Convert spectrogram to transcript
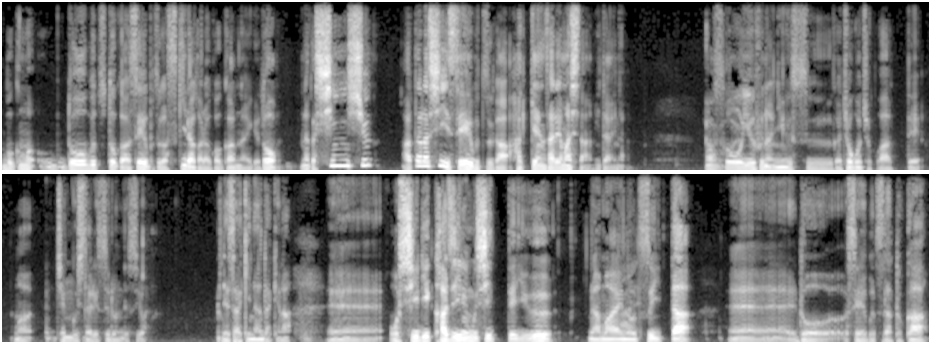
僕も動物とか生物が好きだからかわかんないけど、なんか新種？新しい生物が発見されました、みたいな。はいはい。そういうふうなニュースがちょこちょこあって、まあ、チェックしたりするんですよ。で、最近なんだっけな、えー、お尻かじり虫っていう名前のついた、えー、動生物だとか、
